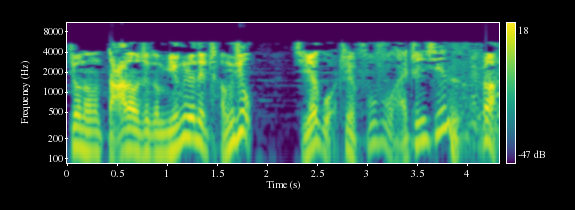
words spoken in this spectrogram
就能达到这个名人的成就。结果这夫妇还真信了，是吧？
